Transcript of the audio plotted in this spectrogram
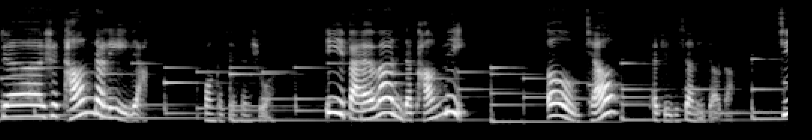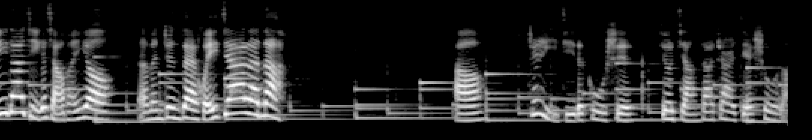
这是糖的力量，汪克先生说：“一百万的糖力。”哦，瞧，他指着下面叫道：“其他几个小朋友，他们正在回家了呢。”好，这一集的故事就讲到这儿结束了。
